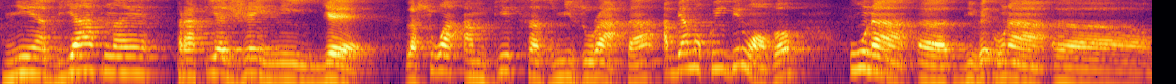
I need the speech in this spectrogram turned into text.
Nieabiatnae pratiagenie, la sua ampiezza smisurata, abbiamo qui di nuovo una, uh, una, uh,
